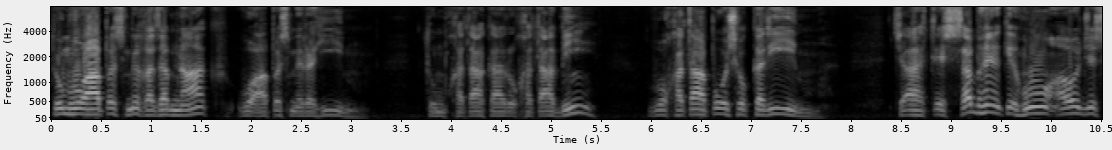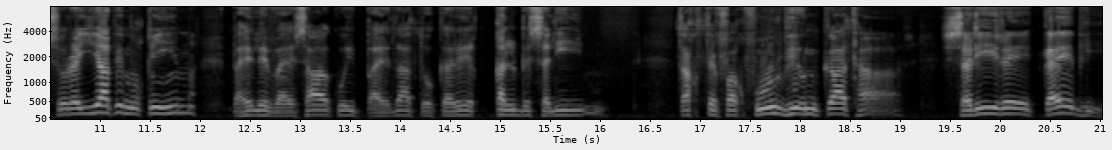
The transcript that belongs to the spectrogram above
تم ہو آپس میں غضبناک، وہ آپس میں رحیم۔ تم خطا کار و خطا بیں وہ خطا پوش و کریم۔ چاہتے سب ہیں کہ ہوں اوج سریا پہ مقیم، پہلے ویسا کوئی پیدا تو کرے قلب سلیم۔ تخت فخفور بھی ان کا تھا شریر کئے بھی۔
